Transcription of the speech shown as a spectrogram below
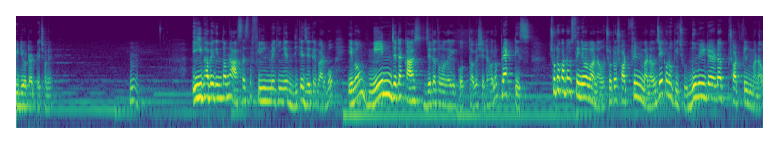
ভিডিওটার পেছনে। হুম? এইভাবে কিন্তু আমরা আস্তে আস্তে ফিল্ম মেকিংয়ের দিকে যেতে পারব এবং মেন যেটা কাজ যেটা তোমাদেরকে করতে হবে সেটা হলো প্র্যাকটিস ছোটোখাটো সিনেমা বানাও, ছোটো শর্ট ফিল্ম বানাও যে কোনো কিছু, দু মিনিটের একটা শর্ট ফিল্ম বানাও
